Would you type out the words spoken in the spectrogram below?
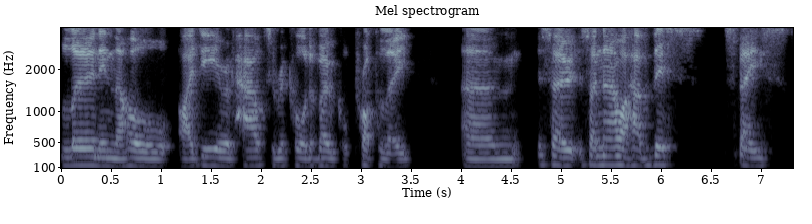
learning the whole idea of how to record a vocal properly. Um, so, so now I have this space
